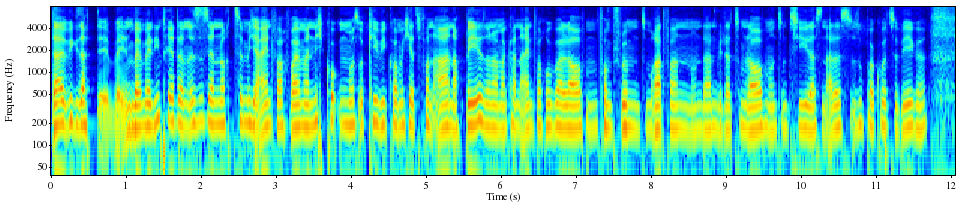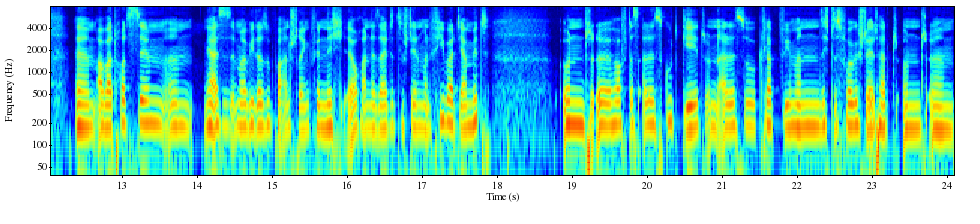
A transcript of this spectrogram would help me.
da, wie gesagt, äh, beim Berlin-Triathlon ist es ja noch ziemlich einfach, weil man nicht gucken muss, okay, wie komme ich jetzt von A nach B, sondern man kann einfach rüberlaufen vom Schwimmen zum Radfahren und dann wieder zum Laufen und zum Ziel. Das sind alles super kurze Wege. Ähm, aber trotzdem, ähm, ja, es ist immer wieder super anstrengend, finde ich, auch an der Seite zu stehen. Man fiebert ja mit und äh, hofft, dass alles gut geht und alles so klappt, wie man sich das vorgestellt hat. Und ähm,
